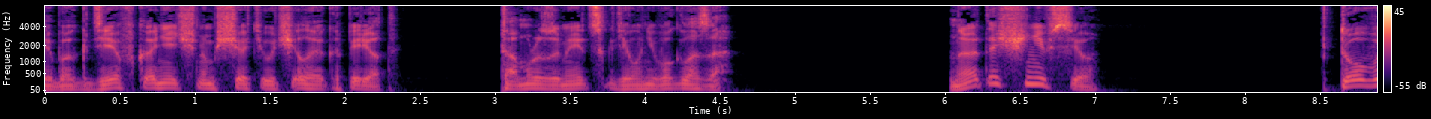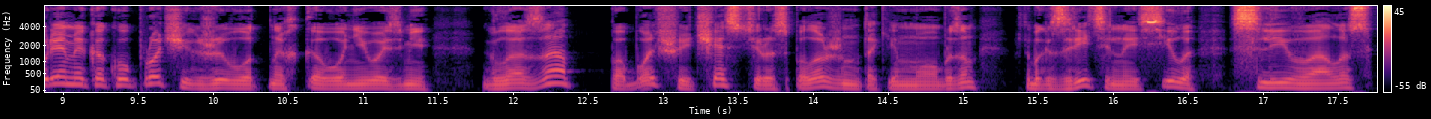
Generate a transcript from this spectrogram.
Ибо где в конечном счете у человека вперед? Там, разумеется, где у него глаза. Но это еще не все. В то время как у прочих животных, кого ни возьми, глаза по большей части расположены таким образом, чтобы зрительная сила сливалась,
